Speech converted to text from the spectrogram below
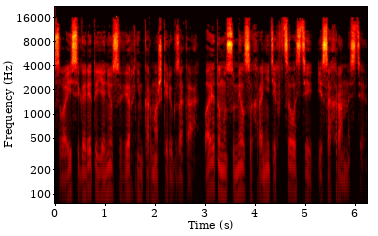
Свои сигареты я нес в верхнем кармашке рюкзака, поэтому сумел сохранить их в целости и сохранности.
